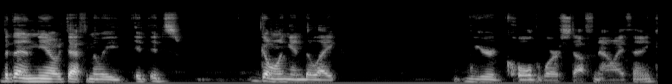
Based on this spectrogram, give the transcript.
But then you know, definitely it, it's going into like weird Cold War stuff now. I think.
